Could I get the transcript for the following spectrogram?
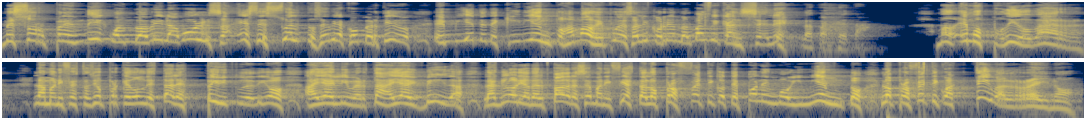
Me sorprendí cuando abrí la bolsa, ese suelto se había convertido en billetes de 500, amados, y pude salir corriendo al banco y cancelé la tarjeta. Amados, hemos podido ver la manifestación, porque donde está el Espíritu de Dios, allá hay libertad, allá hay vida, la gloria del Padre se manifiesta, los proféticos te ponen en movimiento, lo profético activa el reino.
